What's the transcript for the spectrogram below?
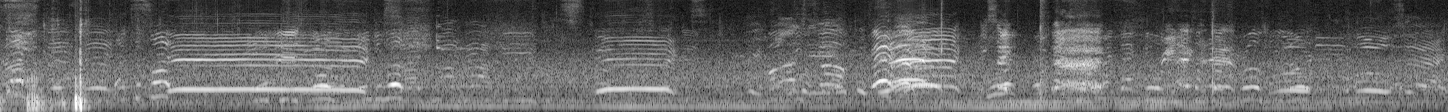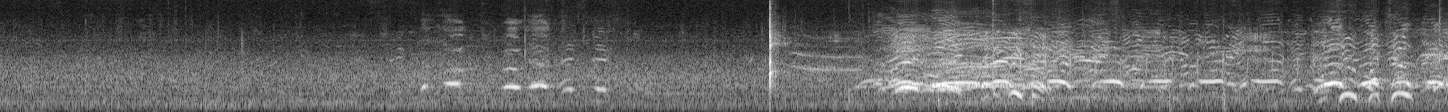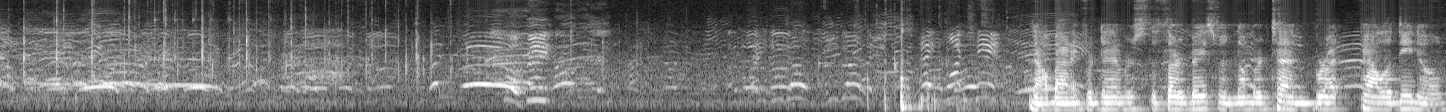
For Danvers, the third baseman, number 10, Brett Palladino.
